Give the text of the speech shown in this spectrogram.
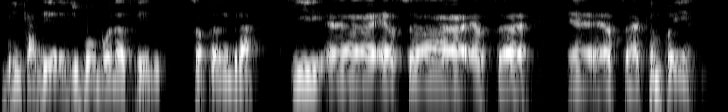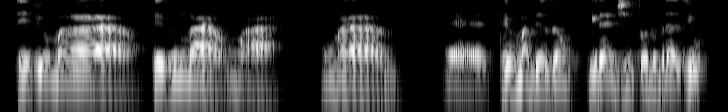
brincadeira de bombom nas redes, só para lembrar que uh, essa, essa, uh, essa campanha teve uma, teve uma, uma, uma uh, teve uma adesão grande em todo o Brasil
